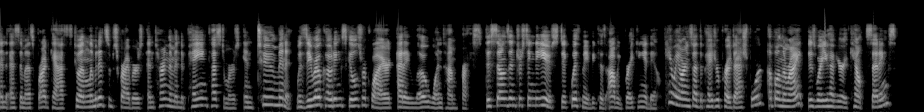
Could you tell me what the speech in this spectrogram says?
and SMS broadcasts to unlimited subscribers, and turn them into paying customers in two minutes with zero coding skills required at a low one time price. This sounds interesting to you. Stick with me because I'll be breaking it down. Here we are are inside the PagrPro dashboard. Up on the right is where you have your account settings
